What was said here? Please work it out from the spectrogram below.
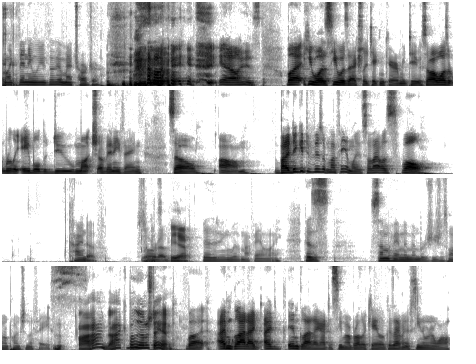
I'm like, Vinny, will you go get my charger? you know, he's, but he was he was actually taking care of me too, so I wasn't really able to do much of anything. So, um, but I did get to visit my family, so that was well, kind of, sort of Yeah. visiting with my family because some family members you just want to punch in the face. I I completely understand. But I'm glad I I am glad I got to see my brother Caleb because I haven't seen him in a while.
